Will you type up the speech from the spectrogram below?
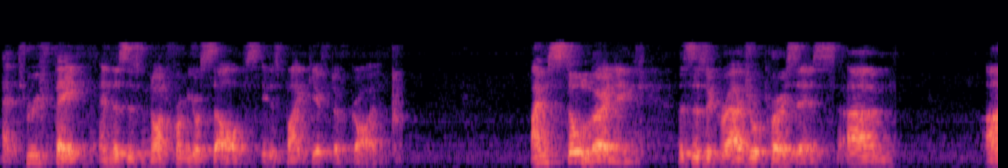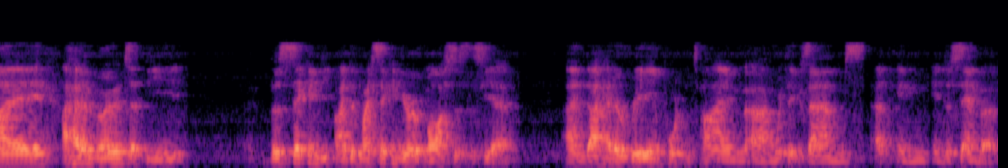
and through faith, and this is not from yourselves, it is by gift of God. I'm still learning. This is a gradual process. Um, I I had a moment at the this second I did my second year of masters this year, and I had a really important time um, with exams at, in in December.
